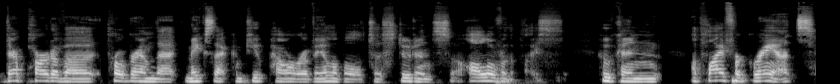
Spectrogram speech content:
They're part of a program that makes that compute power available to students all over the place who can apply for grants,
